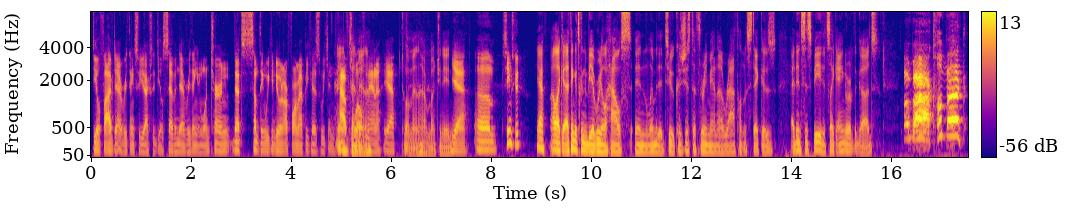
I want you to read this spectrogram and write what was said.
deal five to everything, so you actually deal seven to everything in one turn. That's something we can do in our format because we can Yeah, have 10 twelve mana. mana. Yeah. 12 mana, however much you need. Yeah. Um seems good. Yeah, I like it. I think it's going to be a real house in limited too, because just a three mana wrath on the stick is at instant speed. It's like anger of the gods. I'm back. I'm back.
